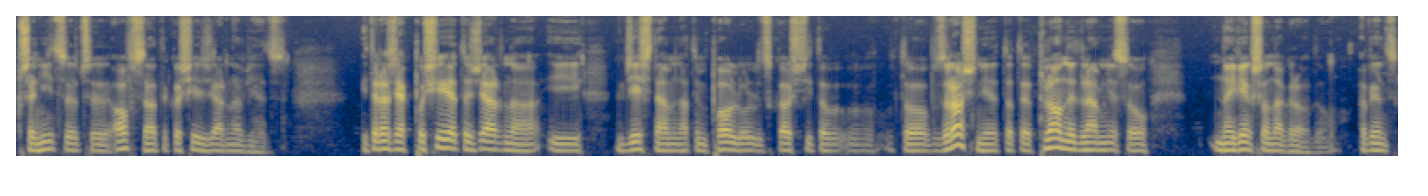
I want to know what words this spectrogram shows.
pszenicy czy owsa, tylko sieje ziarna wiedzy. I teraz jak posieję te ziarna i gdzieś tam na tym polu ludzkości to, to wzrośnie, to te plony dla mnie są największą nagrodą. A więc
